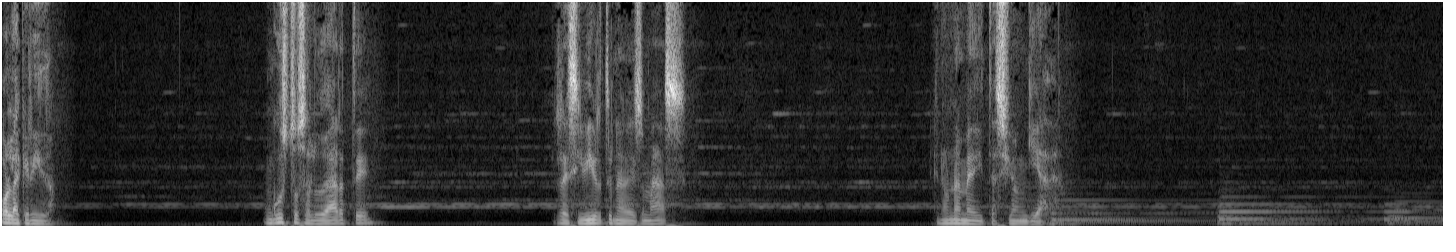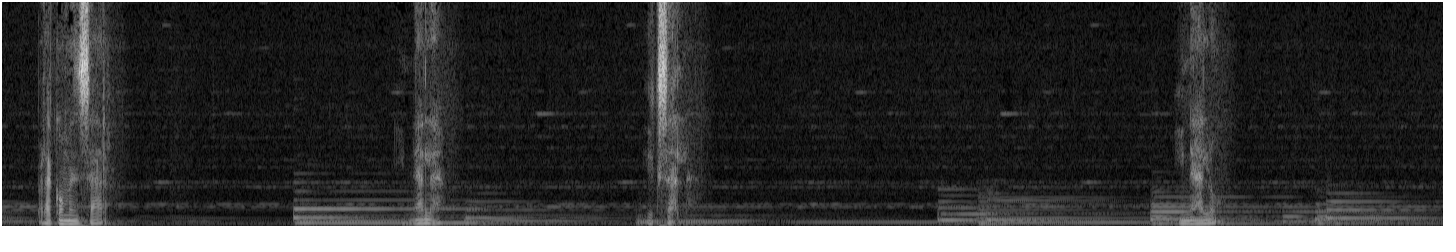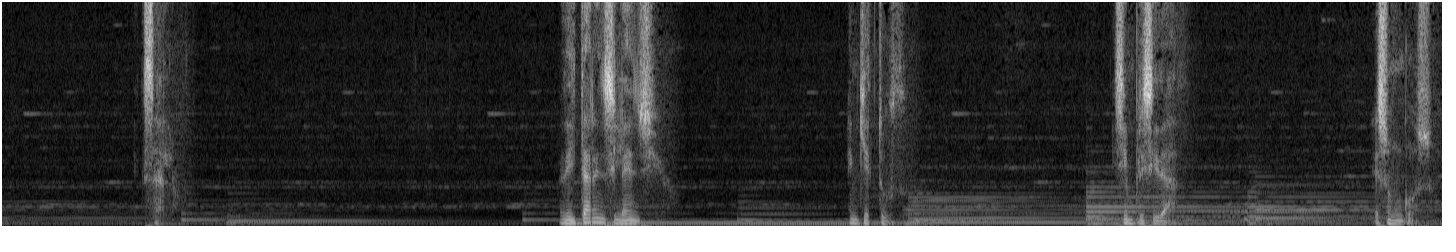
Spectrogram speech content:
Hola querido. Un gusto saludarte y recibirte una vez más en una meditación guiada. Para comenzar, inhala y exhala. Inhalo. Meditar en silencio, en quietud y simplicidad es un gozo.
